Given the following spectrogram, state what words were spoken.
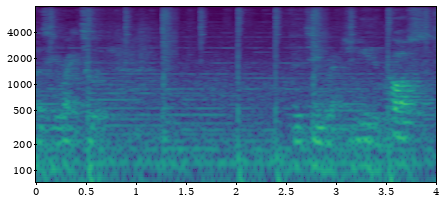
Let's get right to it. 15 reps. You need to cross.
